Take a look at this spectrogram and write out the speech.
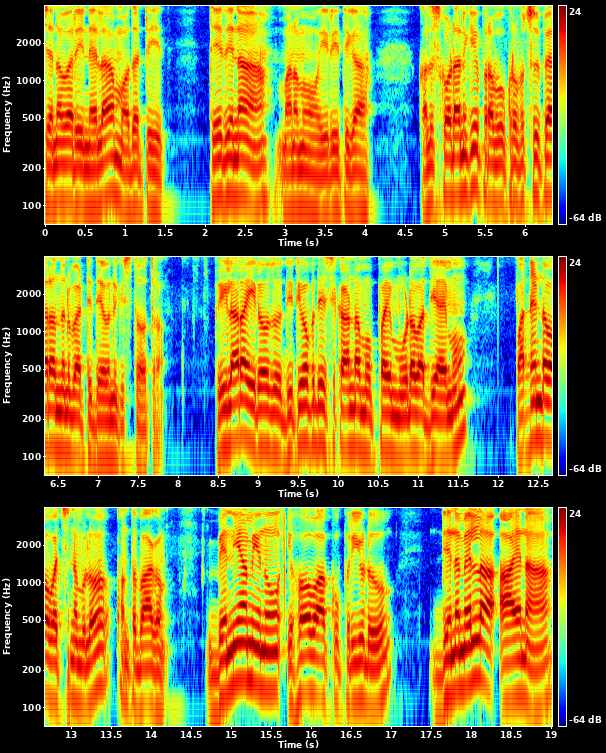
జనవరి నెల మొదటి తేదీన మనము ఈ రీతిగా కలుసుకోవడానికి ప్రభు కృప చూపారు. అందుని బట్టి దేవునికి స్తోత్రం. ప్రియులారా ఈరోజు ద్వితీయోపదేశకాండ ముప్పై మూడవ అధ్యాయము పన్నెండవ వచనములో కొంత భాగం. బెన్యామీను యహోవాకు ప్రియుడు దినమెల్ల ఆయన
